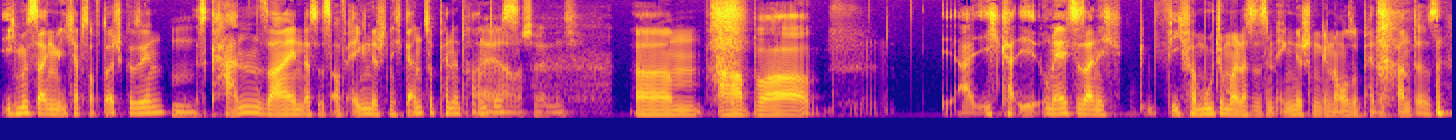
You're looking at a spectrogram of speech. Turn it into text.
ich muss sagen, ich habe es auf Deutsch gesehen. Hm. Es kann sein, dass es auf Englisch nicht ganz so penetrant ja, ja, ist. wahrscheinlich. Ähm, aber ja, ich kann, um ehrlich zu sein, ich, ich vermute mal, dass es im Englischen genauso penetrant ist.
